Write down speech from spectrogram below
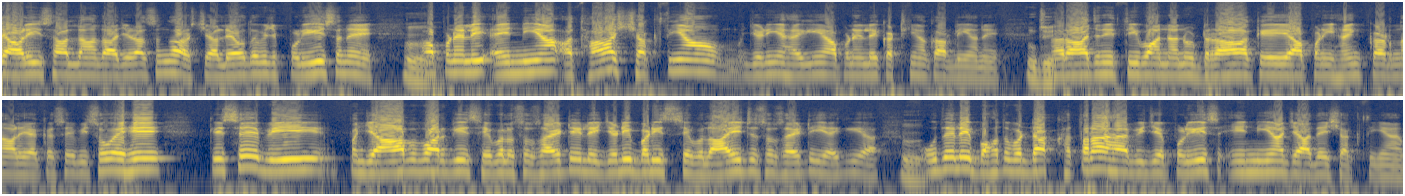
40 ਸਾਲਾਂ ਦਾ ਜਿਹੜਾ ਸੰਘਰਸ਼ ਚੱਲਿਆ ਉਹਦੇ ਵਿੱਚ ਪੁਲਿਸ ਨੇ ਆਪਣੇ ਲਈ ਇੰਨੀਆਂ ਅਥਾਹ ਸ਼ਕਤੀਆਂ ਜਿਹੜੀਆਂ ਹੈਗੀਆਂ ਆਪਣੇ ਲਈ ਇਕੱਠੀਆਂ ਕਰ ਲਈਆਂ ਨੇ। ਰਾਜਨੀਤੀਵਾਨਾਂ ਨੂੰ ਡਰਾ ਕੇ ਆਪਣੀ ਹੈਂਕੜ ਨਾਲ ਜਾਂ ਕਿਸੇ ਵੀ ਸੋ ਇਹ ਕਿਸੇ ਵੀ ਪੰਜਾਬ ਵਰਗੀ ਸਿਵਲ ਸੁਸਾਇਟੀ ਲਈ ਜਿਹੜੀ ਬੜੀ ਸਿਵਲਾਈਜ਼ਡ ਸੁਸਾਇਟੀ ਹੈਗੀ ਆ ਉਹਦੇ ਲਈ ਬਹੁਤ ਵੱਡਾ ਖਤਰਾ ਹੈ ਵੀ ਜੇ ਪੁਲਿਸ ਇੰਨੀਆਂ ਜ਼ਿਆਦਾ ਸ਼ਕਤੀਆਂ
